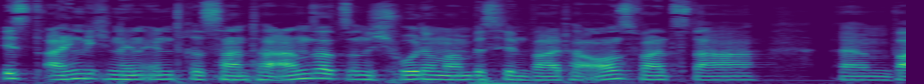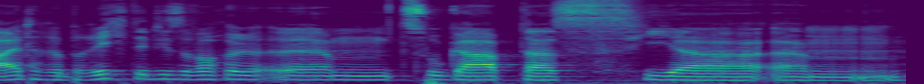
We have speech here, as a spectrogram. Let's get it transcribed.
ist eigentlich ein interessanter Ansatz und ich hole mal ein bisschen weiter aus, weil es da ähm, weitere Berichte diese Woche ähm, zugab, dass hier ähm,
